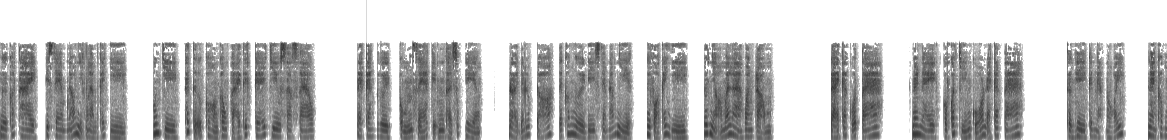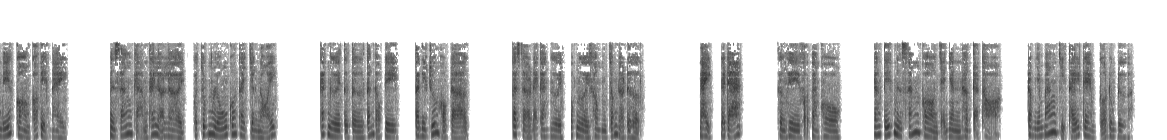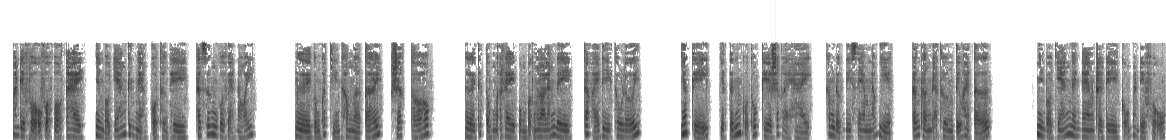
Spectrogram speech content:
Người có thai đi xem náo nhiệt làm cái gì. Muốn gì, thái tử còn không phải thiết kế chiêu sao sao. Đại ca người cũng sẽ kịp thời xuất hiện. Đợi đến lúc đó, sẽ có người đi xem náo nhiệt. Ngươi vội cái gì? Đứa nhỏ mới là quan trọng. Đại ca của ta. Nơi này còn có chuyện của đại ca ta. Thường Hy kinh ngạc nói. Nàng không biết còn có việc này. Mình sáng cảm thấy lỡ lời, có chúng luống cuốn tay chân nổi. Các người từ từ tấn gẫu đi, ta đi trước hỗ trợ. Ta sợ đại ca người, một người không chống đỡ được. Này, đã đã. Thường Hy vội vàng hồ. Đáng tiếc Minh Sáng còn chạy nhanh hơn cả thọ. trong nhắm mắt chỉ thấy rèm cửa đung đưa. Mang địa phủ vỗ vỗ tay, nhìn bộ dáng kinh ngạc của Thường Hy, hết sức vui vẻ nói. Người cũng có chuyện không ngờ tới, rất tốt. Người tiếp tục ở đây bùng bận lo lắng đi, ta phải đi thu lưới. Nhớ kỹ, dịch tính của thuốc kia rất lợi hại, không được đi xem náo nhiệt, cẩn thận đã thương tiểu hài tử. Nhìn bộ dáng ngang ngang rời đi của mình địa phủ,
